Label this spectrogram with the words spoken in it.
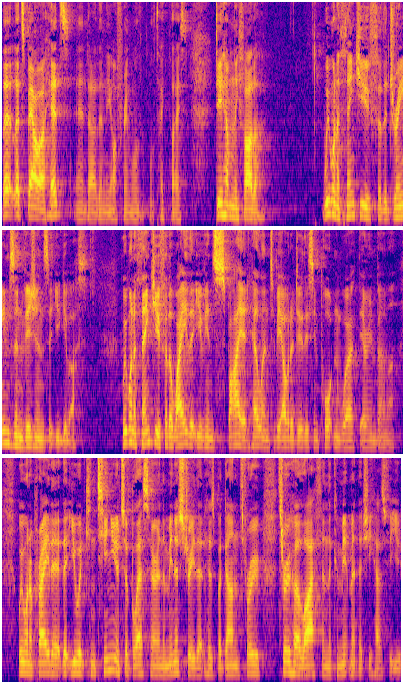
Let, us bow our heads and uh, then the offering will, will take place. Dear Heavenly Father, we want to thank you for the dreams and visions that you give us. We want to thank you for the way that you've inspired Helen to be able to do this important work there in Burma. We want to pray that, that you would continue to bless her in the ministry that has begun through, through her life and the commitment that she has for you.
